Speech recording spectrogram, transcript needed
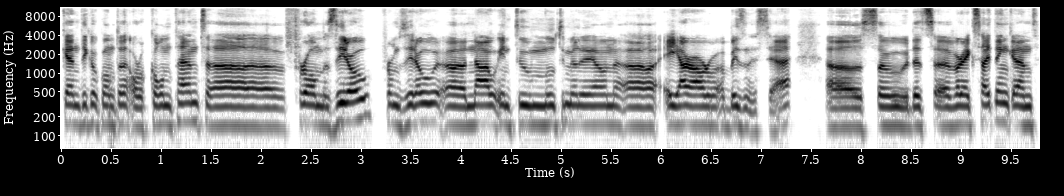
Kentico Kontent or Kontent uh, from zero, from zero uh, now into multi-million uh, ARR business. Yeah, uh, so that's uh, very exciting. And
